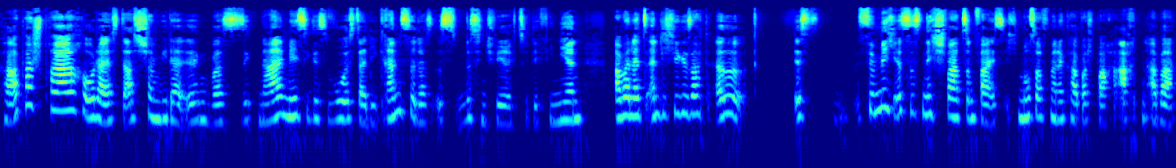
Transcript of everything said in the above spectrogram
Körpersprache oder ist das schon wieder irgendwas Signalmäßiges? Wo ist da die Grenze? Das ist ein bisschen schwierig zu definieren. Aber letztendlich, wie gesagt, also ist, für mich ist es nicht schwarz und weiß. Ich muss auf meine Körpersprache achten, aber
